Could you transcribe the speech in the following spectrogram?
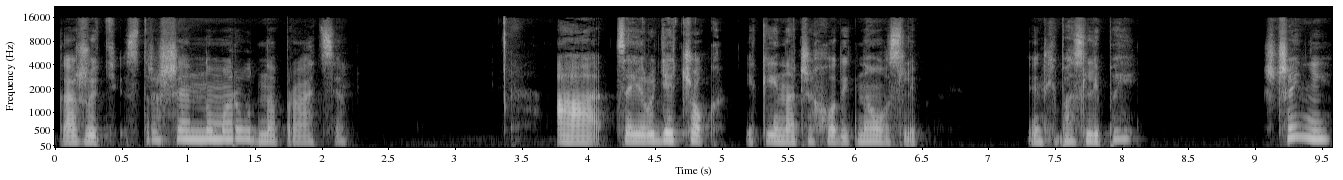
Кажуть, страшенно марудна праця. А цей рудячок, який наче ходить на осліп, він хіба сліпий? Ще ні,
